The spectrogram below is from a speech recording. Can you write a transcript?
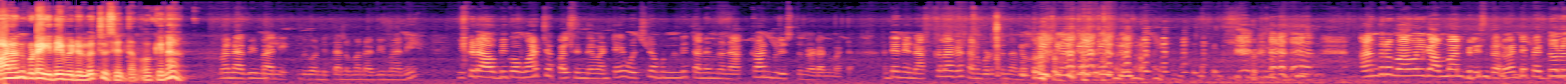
వాళ్ళని కూడా ఇదే వీడియోలో చూసేద్దాం. ఓకేనా? మన అభిమాని ఇదిగోండి తను మన అభిమాని. ఇక్కడ మీకు ఒక మాట చెప్పాల్సింది ఏమంటే వచ్చినప్పటి నుండి తను నన్ను అక్క అని పిలుస్తున్నాడు అనమాట అంటే నేను అక్కలాగా కనబడుతున్నాను అందరూ మామూలుగా అమ్మ అని పిలుస్తారు. అంటే పెద్దోళ్ళు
